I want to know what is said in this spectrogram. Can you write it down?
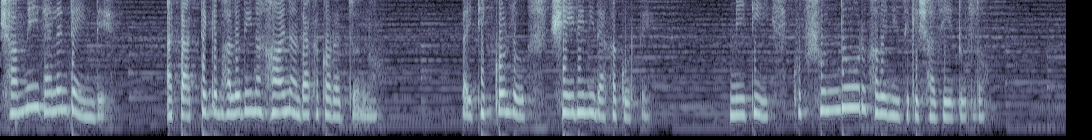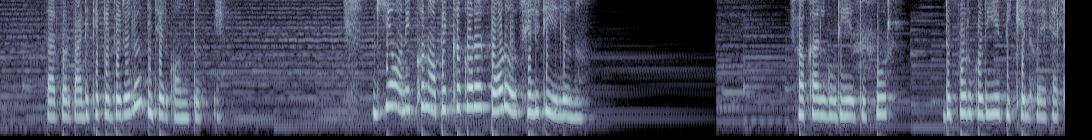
সামনেই ভ্যালেন্টাইন ডে, আর তার থেকে ভালো দিন আর হয় না দেখা করার জন্য। তাই ঠিক করল, সেই দিনই দেখা করবে। মেয়েটি খুব সুন্দরভাবে নিজেকে সাজিয়ে তুলল। তারপর বাড়ি থেকে বেরোলো নিজের গন্তব্যে। গিয়ে অনেকক্ষণ অপেক্ষা করার পরও ছেলেটি এলো না। সকাল গড়িয়ে দুপুর দুপুর গড়িয়ে বিকেল হয়ে গেল।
